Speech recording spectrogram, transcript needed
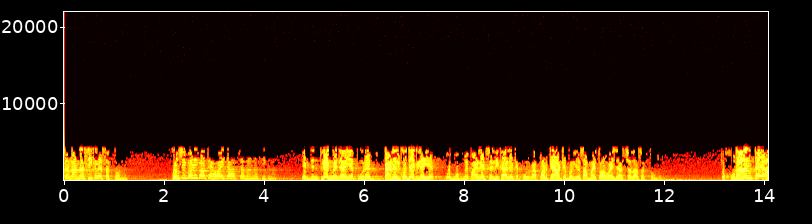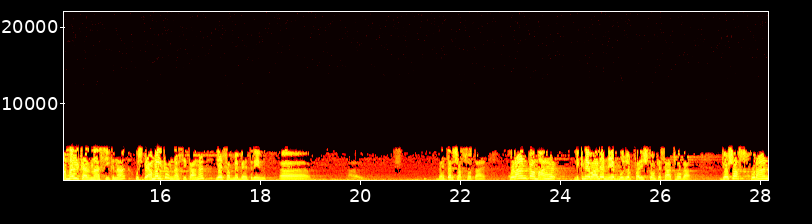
چلانا سیکھ لے سکتا ہوں میں۔ کون سی بڑی بات ہے؟ ہوائی جہاز چلانا، سیکھنا۔ ایک دن پلین میں جائیے، پورے پینل کو دیکھ لیجیے وہ بک میں پائلٹ سے لکھا لے کے پورا پڑھ کے آ کے بولیے، صاحب، میں تو ہوائی جہاز چلا سکتا ہوں بولے تو قرآن پہ عمل کرنا سیکھنا، اس پہ عمل کرنا سکھانا، یہ سب میں بہترین بہتر شخص ہوتا ہے۔ قرآن کا ماہر لکھنے والے نیک بزرگ فرشتوں کے ساتھ ہوگا۔ جو شخص قرآن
